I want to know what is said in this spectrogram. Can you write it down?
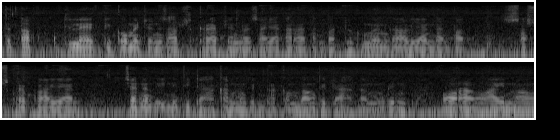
Tetap di like di komen dan subscribe channel saya karena tanpa dukungan kalian tanpa subscribe kalian channel ini tidak akan mungkin berkembang tidak akan mungkin orang lain mau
